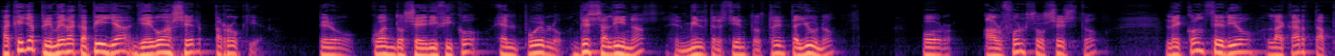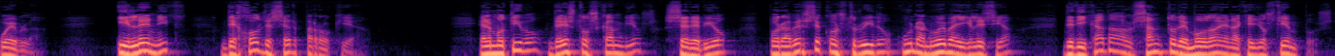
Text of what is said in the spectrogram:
Aquella primera capilla llegó a ser parroquia, pero cuando se edificó el pueblo de Salinas en 1331 por Alfonso VI, le concedió la Carta Puebla y Léniz dejó de ser parroquia. El motivo de estos cambios se debió por haberse construido una nueva iglesia dedicada al santo de moda en aquellos tiempos,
